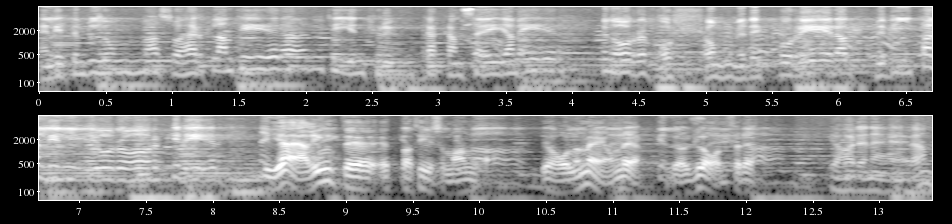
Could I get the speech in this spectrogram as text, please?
en liten blomma så här planterad i en kruka kan säga mer En Orrefors som är dekorerad med vita liljor och orkidéer Vi är inte ett parti som andra. Jag håller med om det. Jag är glad för det. Jag har den äran,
